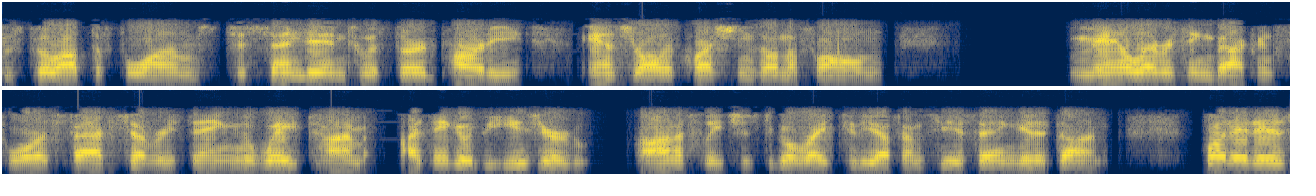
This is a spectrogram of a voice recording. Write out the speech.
to fill out the forms, to send in to a third party, answer all the questions on the phone, mail everything back and forth, fax everything, the wait time. I think it would be easier, honestly, just to go right to the FMCSA and get it done. But it is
